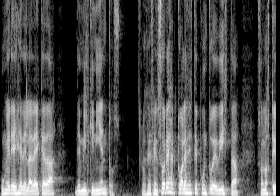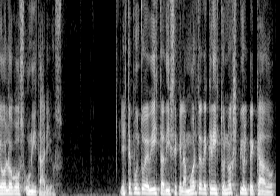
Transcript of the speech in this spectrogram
un hereje de la década de 1500. Los defensores actuales de este punto de vista son los teólogos unitarios. Y este punto de vista dice que la muerte de Cristo no expió el pecado,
